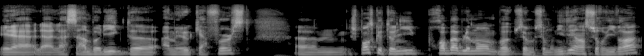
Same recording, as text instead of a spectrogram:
et la, la- la symbolique de America First. Euh, je pense que Tony probablement, c'est c'est mon idée, hein, survivra.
